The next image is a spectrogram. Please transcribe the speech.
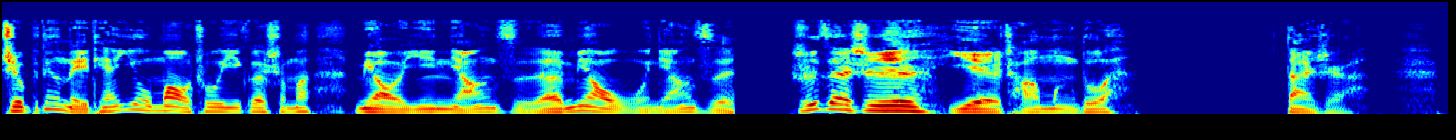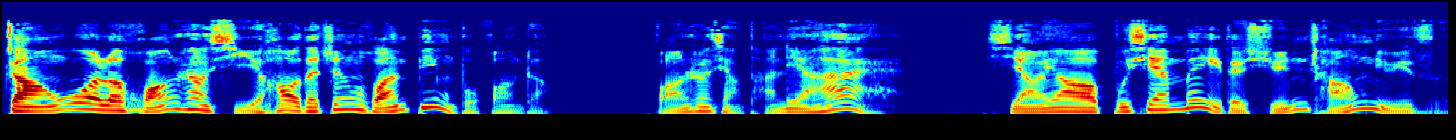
指不定哪天又冒出一个什么妙音娘子、妙舞娘子，实在是夜长梦多。但是啊。掌握了皇上喜好的甄嬛并不慌张，皇上想谈恋爱，想要不献媚的寻常女子，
